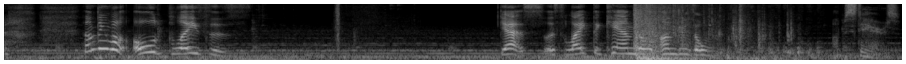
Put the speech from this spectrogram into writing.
something about old places. Yes, let's light the candle under the. Upstairs.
